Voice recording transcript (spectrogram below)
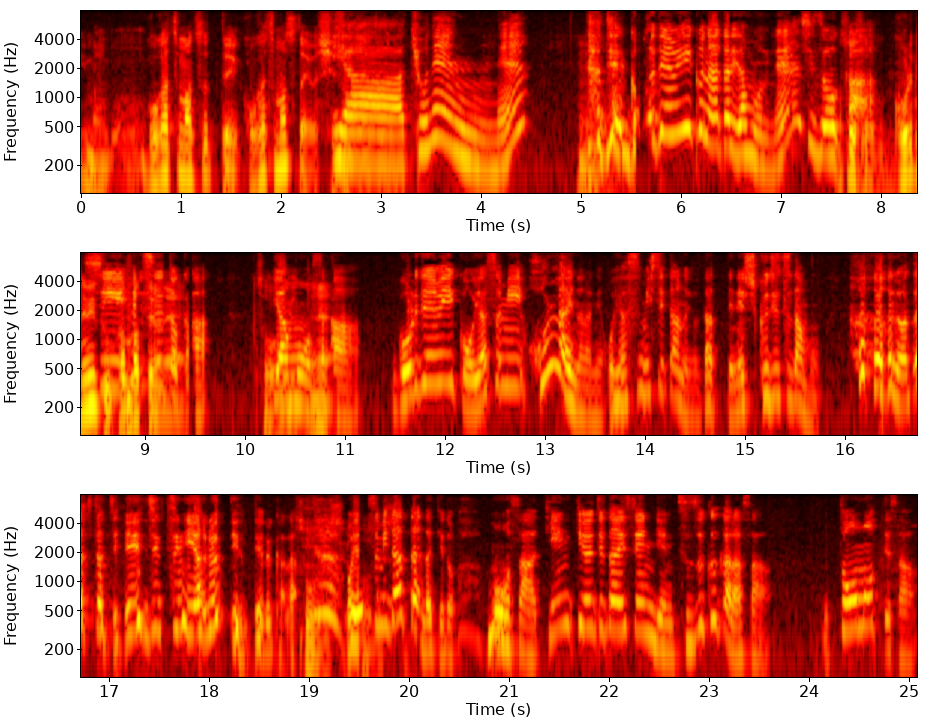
今5月末って5月末だよ静い岡やー去年ね。うん。だってゴールデンウィークのあたりだもんね静岡。そうそうゴールデンウィーク頑張ったよね。とか。そういやもう言ってね。さ、ゴールデンウィークお休み本来ならねお休みしてたのよ。だってね祝日だもん 私たち平日にやるって言ってるから。お休みだったんだけどもうさ緊急事態宣言続くからさと思ってさ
